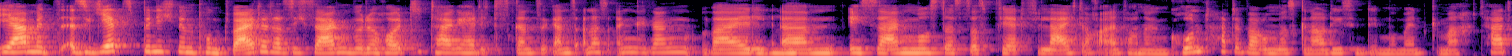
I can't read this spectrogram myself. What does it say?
Ja, mit, also jetzt bin ich einen Punkt weiter, dass ich sagen würde, heutzutage hätte ich das Ganze ganz anders angegangen, weil Mhm. ähm, ich sagen muss, dass das Pferd vielleicht auch einfach einen Grund hatte, warum es genau dies in dem Moment gemacht hat.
